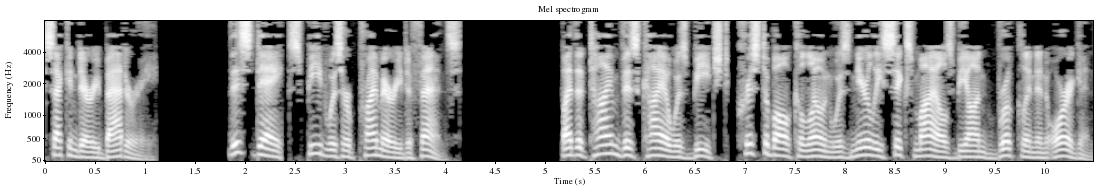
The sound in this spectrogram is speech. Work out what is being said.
secondary battery. This day, speed was her primary defense. By the time Vizcaya was beached, Cristobal Colón was nearly 6 miles beyond Brooklyn and Oregon.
